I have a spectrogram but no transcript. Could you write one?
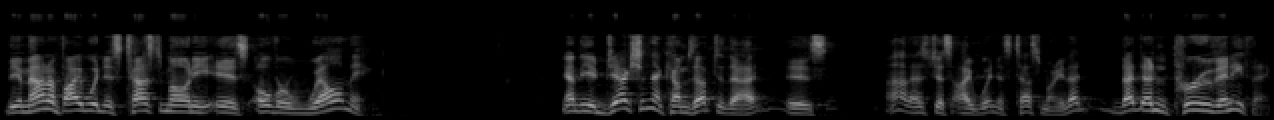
The amount of eyewitness testimony is overwhelming. Now, the objection that comes up to that is, oh, that's just eyewitness testimony. That, that doesn't prove anything.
